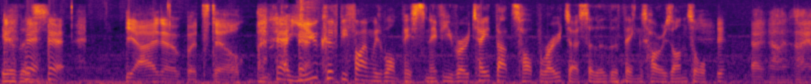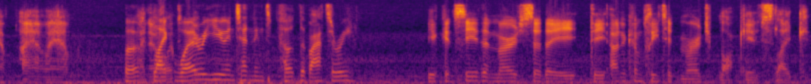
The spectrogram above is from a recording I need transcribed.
The others. yeah, I know, but still. Uh, you could be fine with one piston if you rotate that top rotor so that the thing's horizontal. Yeah, I, I, I am. I am. I am. But know like, where are you intending to put the battery? You can see the merge. So the the uncompleted merge block is like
